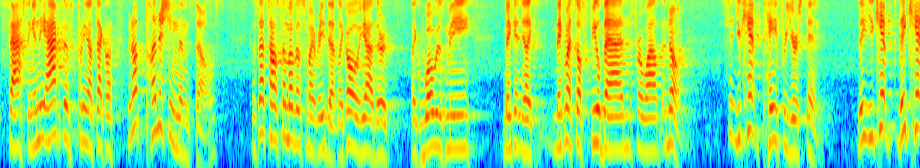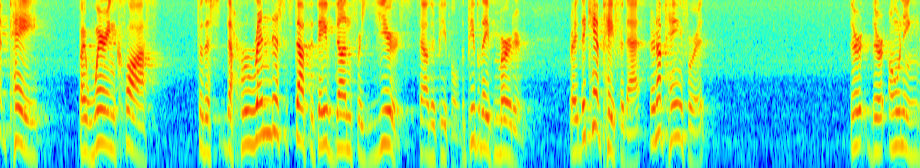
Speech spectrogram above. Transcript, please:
fasting, in the act of putting on sackcloth, they're not punishing themselves. Because that's how some of us might read that. Like, oh, yeah, they're like, woe is me, making, like, making myself feel bad for a while. No, you can't pay for your sin. They, you can't, they can't pay by wearing cloth for this, the horrendous stuff that they've done for years to other people, the people they've murdered, right? They can't pay for that. They're not paying for it. They're, they're owning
